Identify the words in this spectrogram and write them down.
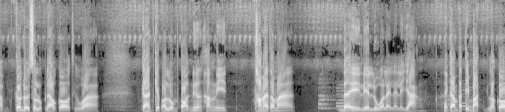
ครับ ก็โดยสรุปแล้วก็ถือว่าการเก็บอารมณ์ต่อเนื่องครั้งนี้ ทำให้อาตมาได้เรียนรู้อะไรหลาย ๆ อย่าง ในการปฏิบัติแล้วก็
